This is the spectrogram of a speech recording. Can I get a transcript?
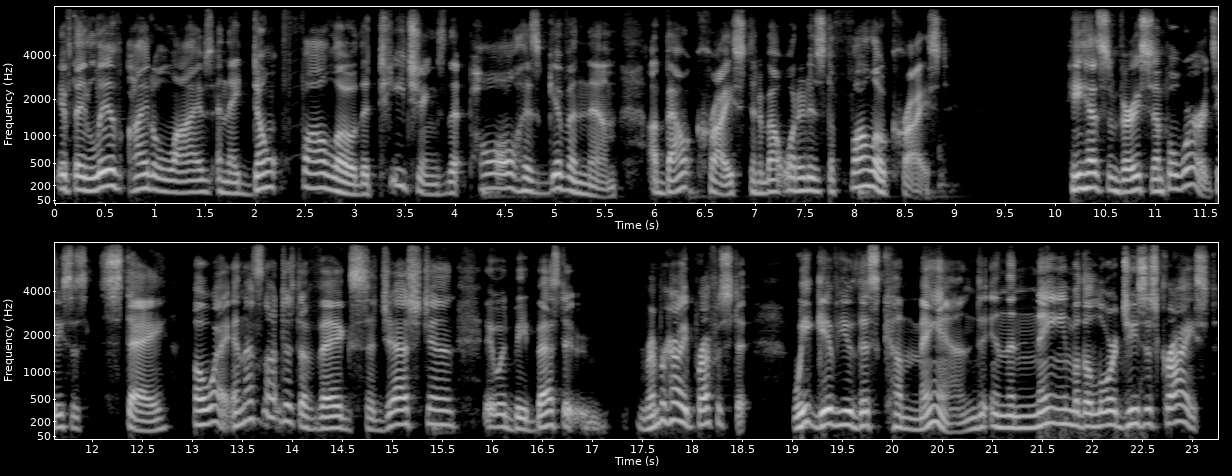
If they live idle lives and they don't follow the teachings that Paul has given them about Christ and about what it is to follow Christ, he has some very simple words. He says, Stay away. And that's not just a vague suggestion. It would be best. Remember how he prefaced it? We give you this command in the name of the Lord Jesus Christ.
